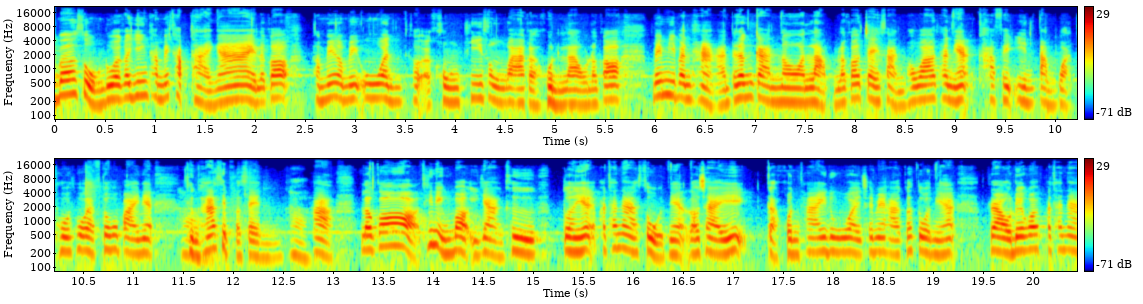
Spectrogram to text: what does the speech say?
เบอร์สูงด้วยก็ยิ่งทำให้ขับถ่ายง่าย แล้วก็ทำให้เราไม่อ้วนคงที่ทรงวากับหุ่นเรา แล้วก็ไม่มีปัญหาเรื่องการนอนหลับ แล้วก็ใจสั่นเพราะว่าทันเนี้ยคาเฟอีนต่ำกว่าทั่วทั่วทั่วไปเนี่ยค่ะถึง 50%ค่ะค่ะแล้วก็ที่หนิงบอกอีกอย่างคือตัวเนี้ยพัฒนาสูตรเนี่ยเราใช้กับคนไข้ด้วยใช่ไหมคะก็ตัวเนี้ย เราเรียกว่าพัฒนา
